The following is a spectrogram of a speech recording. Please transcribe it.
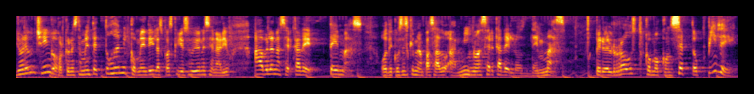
Lloré un chingo porque honestamente toda mi comedia y las cosas que yo subido en escenario hablan acerca de temas o de cosas que me han pasado a mí, no acerca de los demás pero el roast como concepto pide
